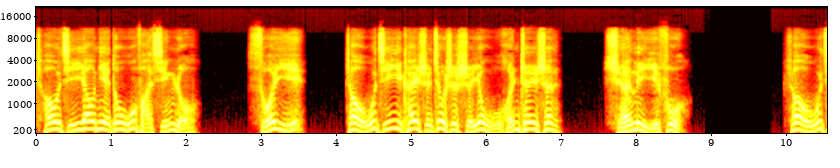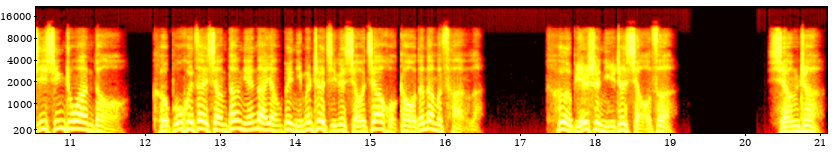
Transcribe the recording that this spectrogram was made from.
超级妖孽都无法形容，所以赵无极一开始就是使用武魂真身，全力以赴。赵无极心中暗道：可不会再像当年那样被你们这几个小家伙搞得那么惨了，特别是你这小子。想着，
